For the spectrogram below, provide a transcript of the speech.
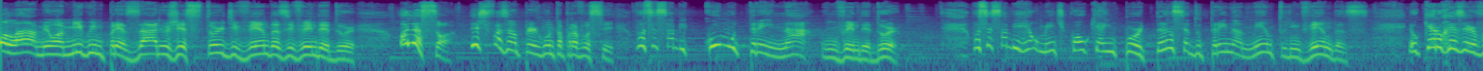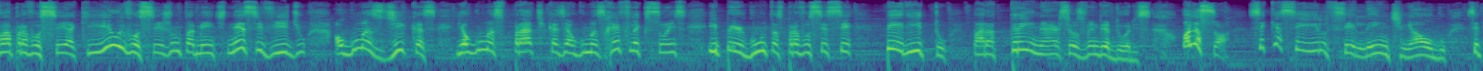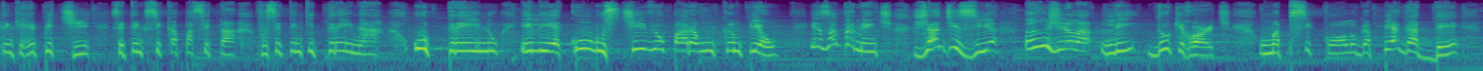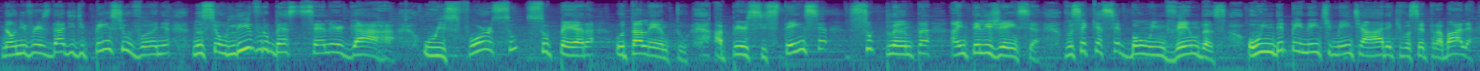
Olá, meu amigo empresário, gestor de vendas e vendedor. Olha só, deixa eu fazer uma pergunta para você. Você sabe como treinar um vendedor? Você sabe realmente qual que é a importância do treinamento em vendas? Eu quero reservar para você aqui, eu e você juntamente nesse vídeo, algumas dicas e algumas práticas e algumas reflexões e perguntas para você ser perito para treinar seus vendedores. Olha só, você quer ser excelente em algo, você tem que repetir, você tem que se capacitar, você tem que treinar. O treino, ele é combustível para um campeão. Exatamente, já dizia Angela Lee Duckhort, uma psicóloga PhD na Universidade de Pensilvânia, no seu livro best-seller Garra: O esforço supera o talento, a persistência suplanta a inteligência. Você quer ser bom em vendas ou independentemente a área que você trabalha?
